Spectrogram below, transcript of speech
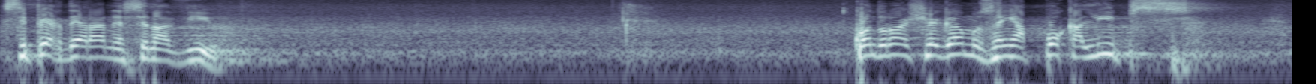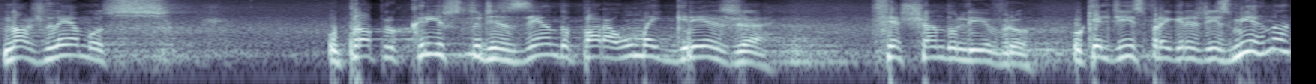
se perderá nesse navio. Quando nós chegamos em Apocalipse, nós lemos o próprio Cristo dizendo para uma igreja, fechando o livro, o que ele diz para a igreja de Esmirna?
